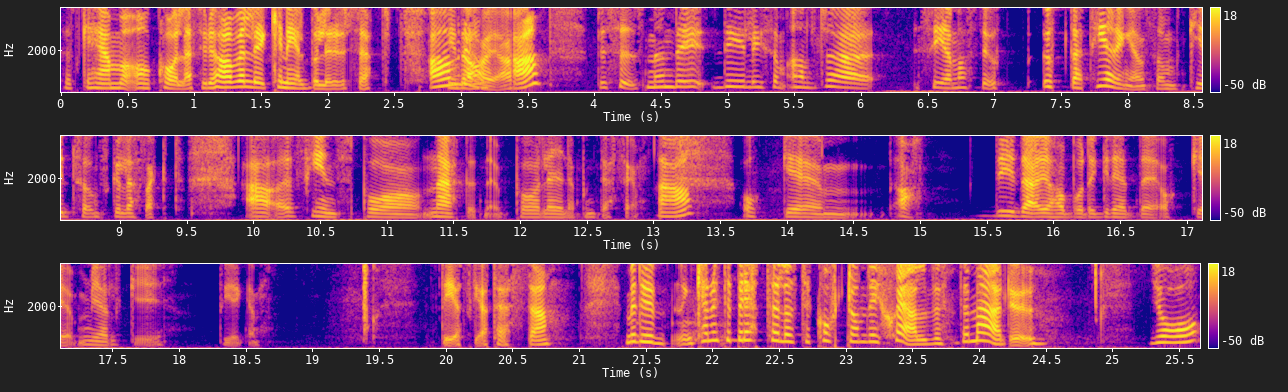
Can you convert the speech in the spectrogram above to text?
jag ska hem och, kolla, för du har väl kanelbullerecept ja, idag? Det har jag. Ja. Precis, men det, det är liksom allra senaste upp, uppdateringen som kidsen skulle ha sagt uh, finns på nätet nu på leila.se. Ja. Och eh, ja, det är där jag har både grädde och eh, mjölk i degen. Det ska jag testa. Men du, kan du inte berätta lite kort om dig själv? Vem är du? Ja,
